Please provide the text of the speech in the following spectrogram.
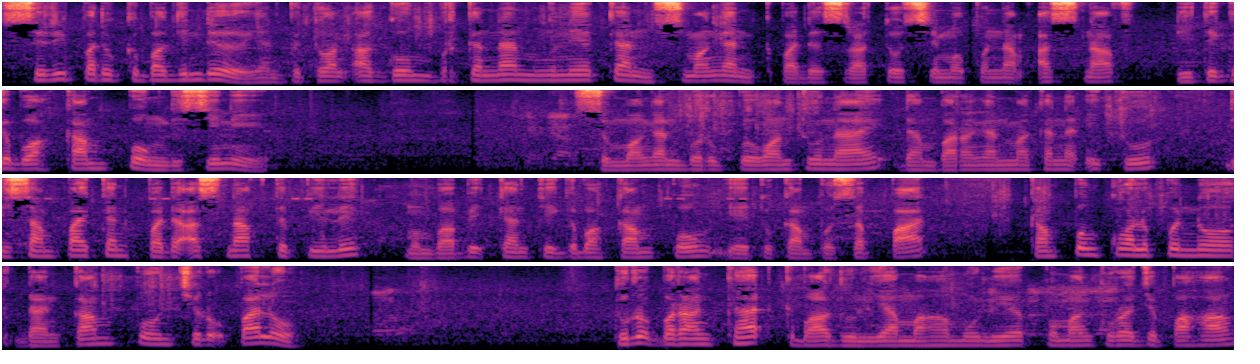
Seri Paduka Baginda yang Pertuan Agong berkenan mengurniakan sumbangan kepada 156 asnaf di tiga buah kampung di sini. Sumbangan berupa wang tunai dan barangan makanan itu disampaikan kepada asnaf terpilih membabitkan tiga buah kampung iaitu Kampung Sepat, Kampung Kuala Penur dan Kampung Ceruk Paluh. Turut berangkat ke bawah Duli Yang Maha Mulia Pemangku Raja Pahang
